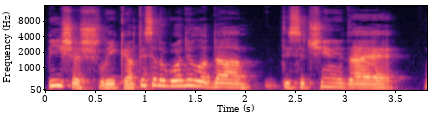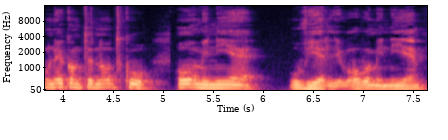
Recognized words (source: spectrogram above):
pišeš lika, ali ti se dogodilo da ti se čini da je u nekom trenutku ovo mi nije uvjerljivo, ovo mi nije,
